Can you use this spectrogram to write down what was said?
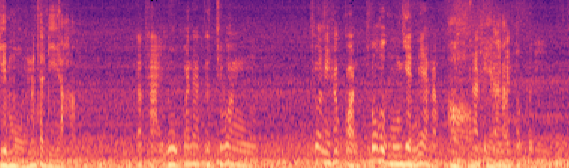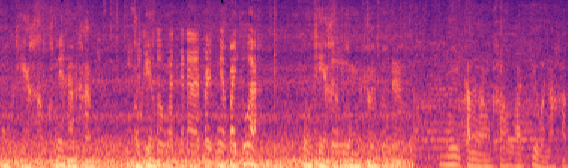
กี่โมงน่าจะดีอะครับจะถ่ายรูปก็น่าจะช่วง ช่วงนี้ครับก่อนช่วงหกโมงเย็นเนี่ยครับอ๋อโออาเคทิตย์กำลังครับจะตกพอดี โอเคครับขอบเนี่ยคุครับณครับ โอเคเข้าวัดก็ได้ไปเนี่ยไปทั่วโอเคครับขอบคุณครับ ช่วงหน้านี่กำลังเข้าวัดอยู่นะครับ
